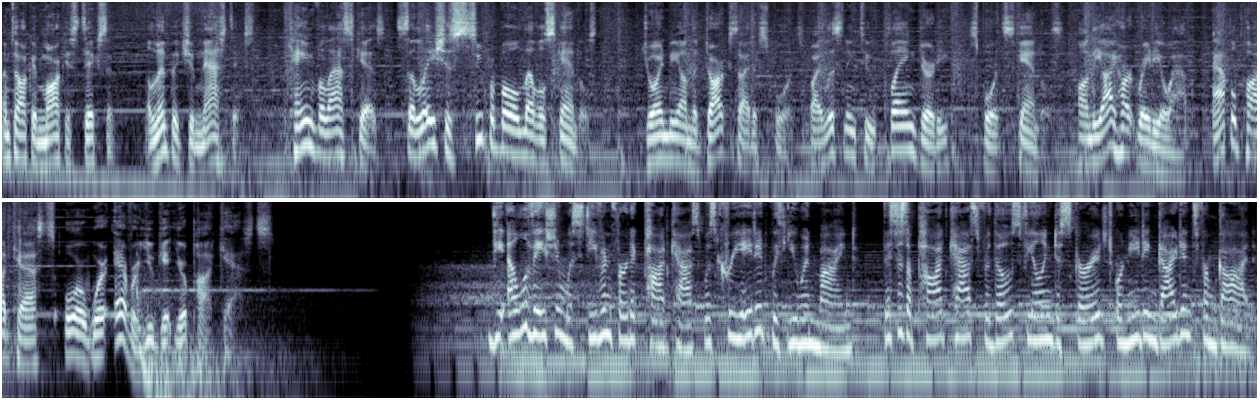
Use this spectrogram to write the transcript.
I'm talking Marcus Dixon, Olympic gymnastics, Cain Velasquez, salacious Super Bowl level scandals. Join me on the dark side of sports by listening to Playing Dirty Sports Scandals on the iHeartRadio app, Apple Podcasts, or wherever you get your podcasts. The Elevation with Stephen Furtick podcast was created with you in mind. This is a podcast for those feeling discouraged or needing guidance from God.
